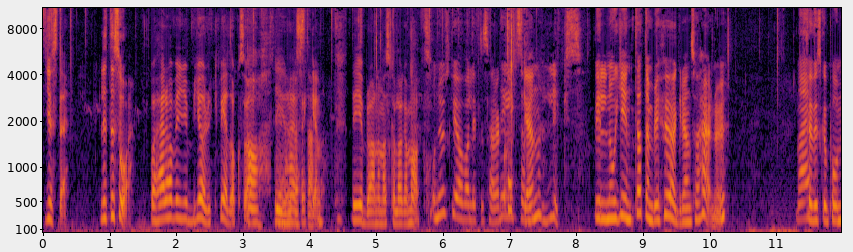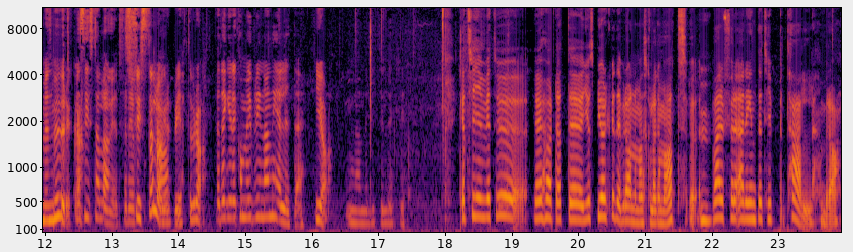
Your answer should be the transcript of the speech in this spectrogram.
just det. Lite så. Och här har vi ju björkved också Ja, det i är den det här bästa. säcken. Det är ju bra när man ska laga mat. Och nu ska jag vara lite så här, Det är kocken liksom lyx. vill nog inte att den blir högre än så här nu. För Nej, vi ska på med en murika. det sista lagret. För det, Sista lagret Ja, blir jättebra. jag tänker det kommer ju brinna ner lite Ja. innan det blir tillräckligt. Katrin, vet du, jag har hört att eh, just björkved är bra när man ska laga mat. Mm. Varför är inte typ tall bra?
